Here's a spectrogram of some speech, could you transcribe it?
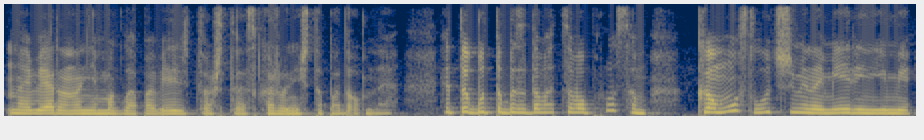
наверное, она не могла поверить в то, что я скажу нечто подобное. Это будто бы задаваться вопросом, кому с лучшими намерениями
